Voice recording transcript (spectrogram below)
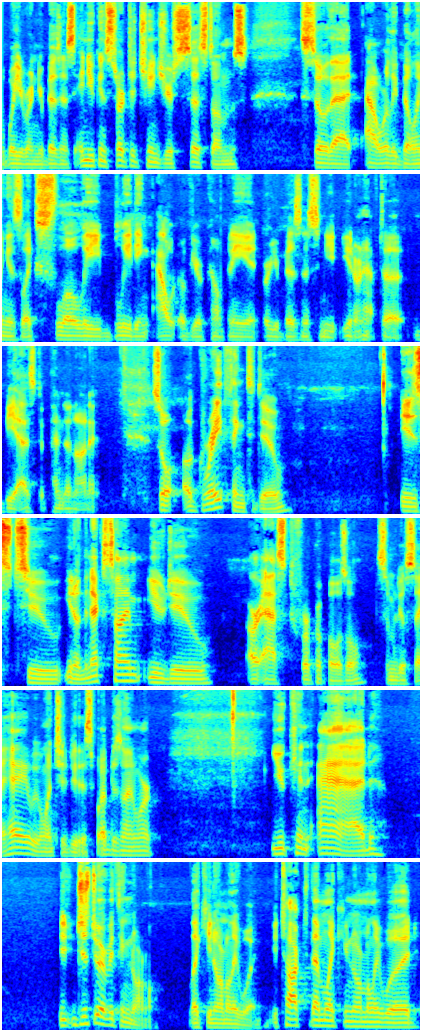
way you run your business. And you can start to change your systems so that hourly billing is like slowly bleeding out of your company or your business and you, you don't have to be as dependent on it. So a great thing to do is to you know the next time you do are asked for a proposal somebody will say hey we want you to do this web design work. You can add you just do everything normal like you normally would. You talk to them like you normally would.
